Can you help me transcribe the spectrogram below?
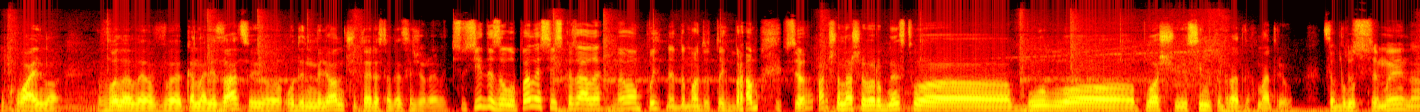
Буквально вилили в каналізацію 1 мільйон 400 тисяч гривень. Сусіди залупилися і сказали: ми вам пульт не дамо до тих брам. Все. Перше наше виробництво е, було площею 7 квадратних метрів. Це було З 7 на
